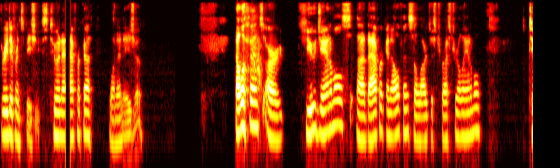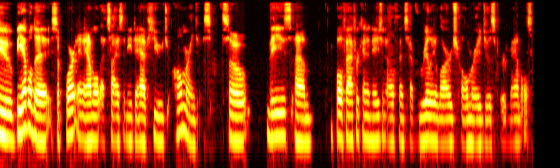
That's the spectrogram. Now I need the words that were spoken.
three different species, two in Africa, one in Asia. Elephants are huge animals. Uh, the African elephant is the largest terrestrial animal. To be able to support an animal that size, they need to have huge home ranges. So these, um, both African and Asian elephants have really large home ranges for mammals.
